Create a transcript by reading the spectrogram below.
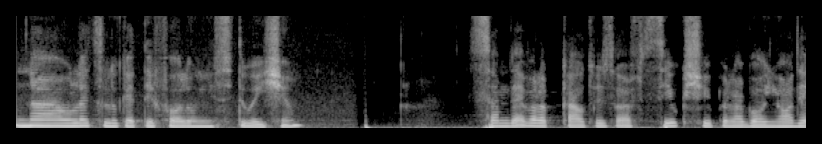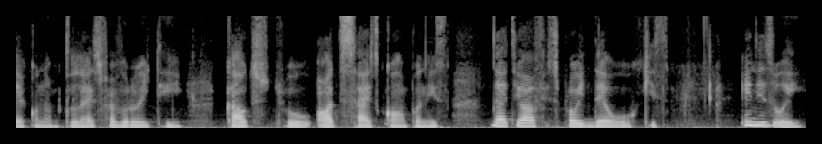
Now let's look at the following situation. Some developed countries of silk ship labor in other economic less favorable countries through odd-sized companies that exploit their workers. In this way,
